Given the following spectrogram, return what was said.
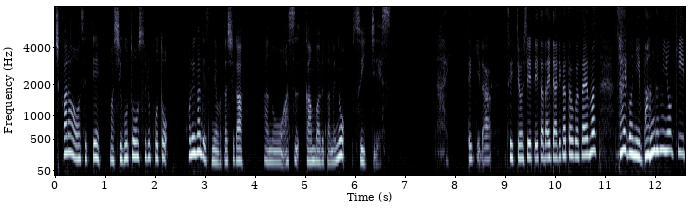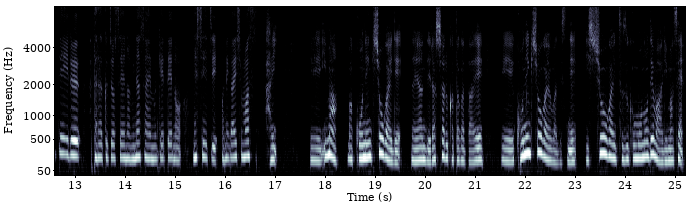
力を合わせて、まあ、仕事をすることこれがですね私があの明日頑張るためのスイッチです。はい素敵なスイッチを教えていただいてありがとうございます。最後に番組を聞いている働く女性の皆さんへ向けてのメッセージお願いします。はい、えー、今まあ、更年期障害で悩んでいらっしゃる方々へ、えー、更年期障害はですね一生涯続くものではありません。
